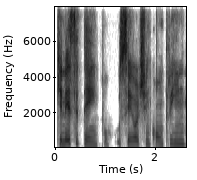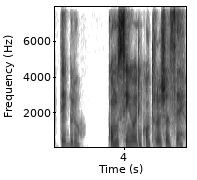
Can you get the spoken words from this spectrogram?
Que nesse tempo o Senhor te encontre íntegro, como o Senhor encontrou José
